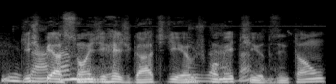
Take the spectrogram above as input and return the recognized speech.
de expiações de resgate de erros Exatamente. cometidos. Então,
